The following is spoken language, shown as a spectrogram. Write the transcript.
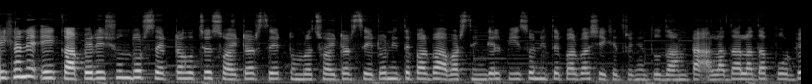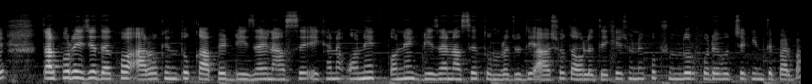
এখানে এই কাপের এই সুন্দর সেটটা হচ্ছে ছয়টার সেট। তোমরা ছয়টার সেটও নিতে পারবা, আবার সিঙ্গেল পিসও নিতে পারবা। সেক্ষেত্রে কিন্তু দামটা আলাদা আলাদা পড়বে। তারপরে এই যে দেখো, আরও কিন্তু কাপের ডিজাইন আছে। এখানে অনেক অনেক ডিজাইন আছে। তোমরা যদি আসো তাহলে দেখে শুনে খুব সুন্দর করে হচ্ছে কিনতে পারবা।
